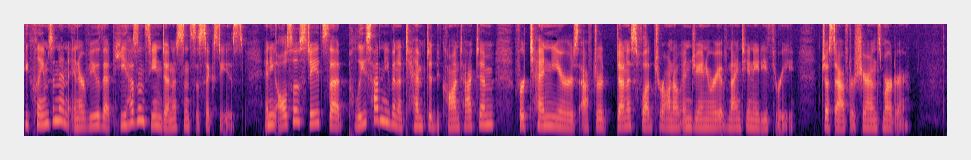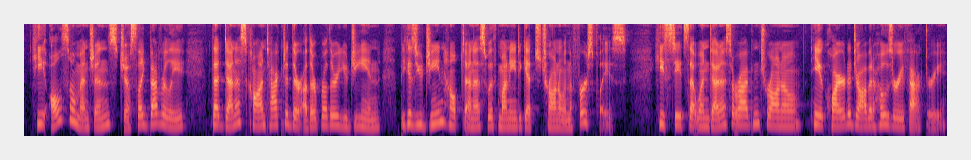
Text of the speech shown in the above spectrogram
He claims in an interview that he hasn't seen Dennis since the 60s, and he also states that police hadn't even attempted to contact him for 10 years after Dennis fled Toronto in January of 1983, just after Sharin's murder. He also mentions, just like Beverly, that Dennis contacted their other brother Eugene because Eugene helped Dennis with money to get to Toronto in the first place. He states that when Dennis arrived in Toronto, he acquired a job at a hosiery factory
